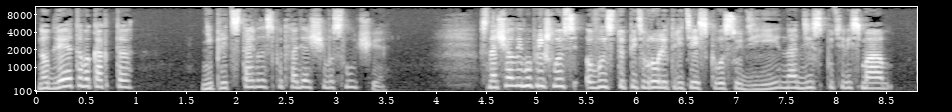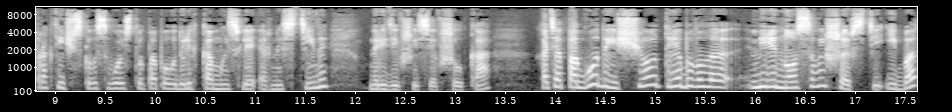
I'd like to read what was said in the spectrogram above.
Но для этого как-то не представилось подходящего случая. Сначала ему пришлось выступить в роли третейского судьи на диспуте весьма практического свойства по поводу легкомыслия Эрнестины, нарядившейся в шелка, хотя погода еще требовала мериносовой шерсти, ибо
